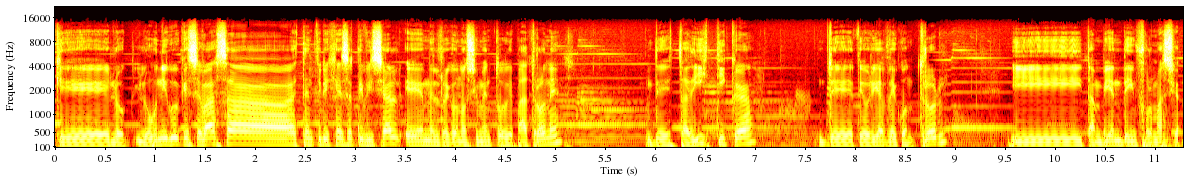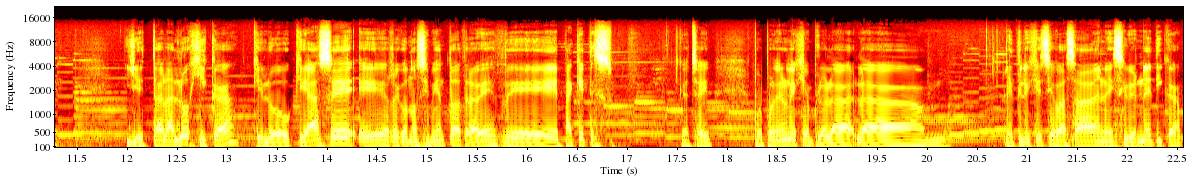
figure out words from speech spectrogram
Que lo, lo único que se basa esta inteligencia artificial es en el reconocimiento de patrones, de estadística, de teorías de control y también de información. Y está la lógica, que lo que hace es reconocimiento a través de paquetes. ¿Cachai? Por poner un ejemplo, la, la- la inteligencia basada en la cibernética,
